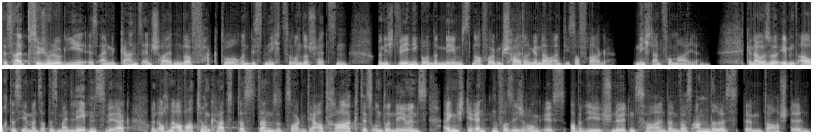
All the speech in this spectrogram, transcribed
deshalb Psychologie ist ein ganz entscheidender Faktor und ist nicht zu unterschätzen. Und nicht wenige Unternehmensnachfolgen scheitern genau an dieser Frage nicht an Formalien. Genauso eben auch, dass jemand sagt, das ist mein Lebenswerk und auch eine Erwartung hat, dass dann sozusagen der Ertrag des Unternehmens eigentlich die Rentenversicherung ist, aber die schnöden Zahlen dann was anderes ähm, darstellen.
